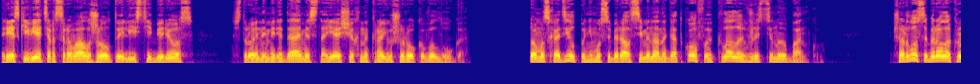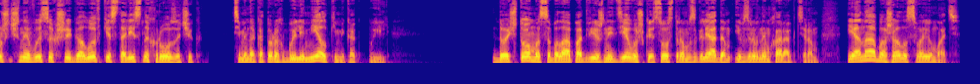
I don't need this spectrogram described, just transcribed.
Резкий ветер срывал желтые листья берез, стройными рядами стоящих на краю широкого луга. Томас ходил по нему, собирал семена ноготков и клал их в жестяную банку. Шарло собирала крошечные высохшие головки столистных розочек, семена которых были мелкими, как пыль. Дочь Томаса была подвижной девушкой с острым взглядом и взрывным характером, и она обожала свою мать.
